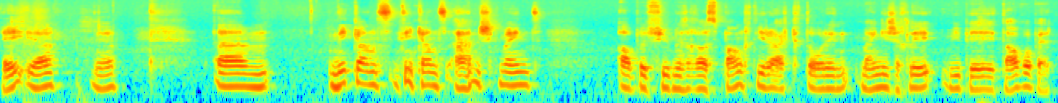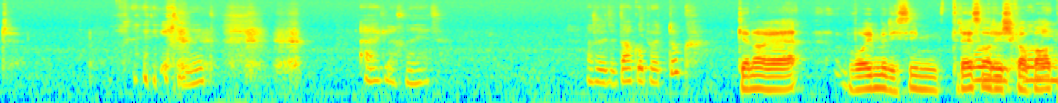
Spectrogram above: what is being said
Hey, ja, ja. Ähm, nicht, ganz, nicht ganz ernst gemeint, aber fühlt man sich als Bankdirektorin manchmal ein bisschen wie bei Dagobert. ich nicht. Eigentlich nicht. Also wie der Dagobert Duck. Genau, ja, wo immer in seinem Tresor ist, mein- wo baden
